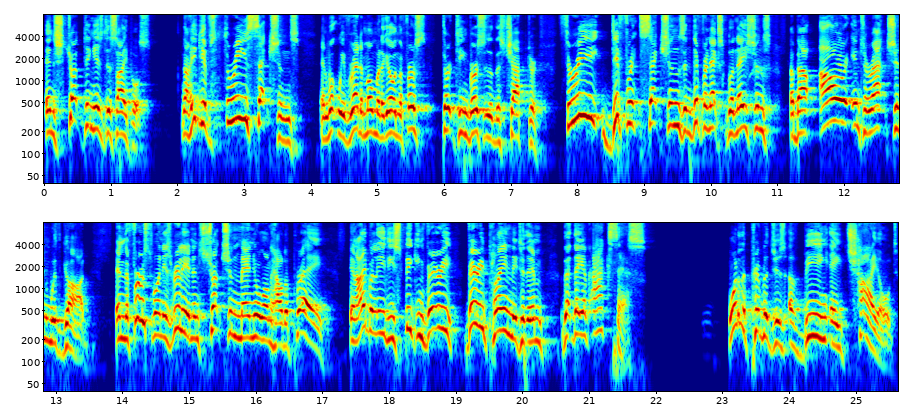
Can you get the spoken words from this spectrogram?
instructing his disciples. Now he gives three sections in what we've read a moment ago in the first 13 verses of this chapter. Three different sections and different explanations about our interaction with God. And the first one is really an instruction manual on how to pray. And I believe he's speaking very, very plainly to them that they have access. One of the privileges of being a child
